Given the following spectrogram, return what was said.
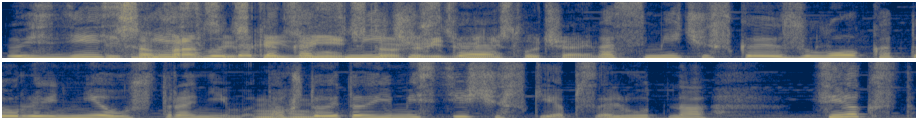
То есть здесь И есть вот Сан-Франциско, это извините, тоже, видимо, космическое, не случайно. космическое зло, которое неустранимо. Мгм. Так что это и мистический абсолютно текст,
